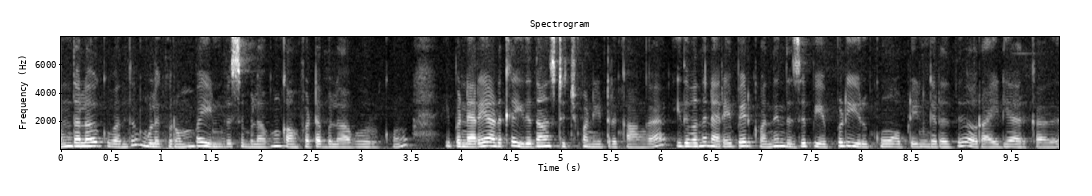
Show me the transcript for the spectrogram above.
அந்தளவுக்கு வந்து உங்களுக்கு ரொம்ப இன்விசிபிளாகவும் கம்ஃபர்டபுளாகவும் இருக்கும். இப்போ நிறைய இடத்துல இதுதான் ஸ்டிச் பண்ணிகிட்ருக்காங்க இது வந்து நிறைய பேருக்கு வந்து இந்த ஜிப் எப்படி இருக்கும் அப்படிங்கிறது ஒரு ஐடியா இருக்காது.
